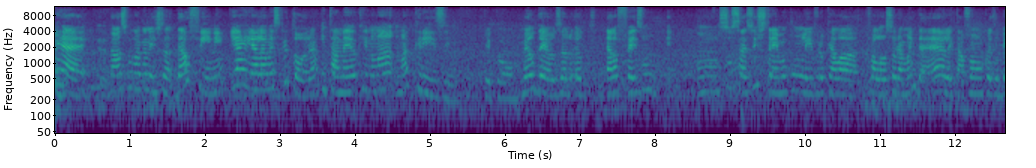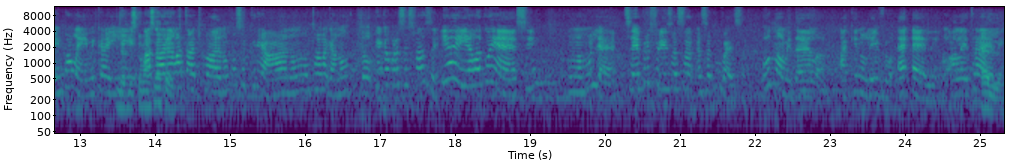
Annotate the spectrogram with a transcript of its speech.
Ele é nossa protagonista Delphine, e aí ela é uma escritora e tá meio que numa, numa crise. Tipo, meu Deus, eu- eu- ela fez um, um sucesso extremo com um livro que ela falou sobre a mãe dela e tal. Foi uma coisa bem polêmica. E agora acertei. ela tá tipo, ah, eu não consigo criar, não, não tô legal, não tô- o que, que eu preciso fazer? E aí ela conhece uma mulher, sempre friso essa, essa conversa. O nome dela, aqui no livro, é L, a letra L. L.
